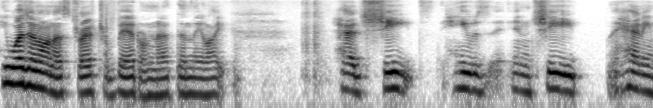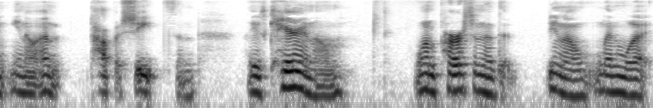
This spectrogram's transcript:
he wasn't on a stretcher bed or nothing. They like had sheets. He was in sheets. They had him, you know, on top of sheets and he was carrying them. One person at the, you know, one what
